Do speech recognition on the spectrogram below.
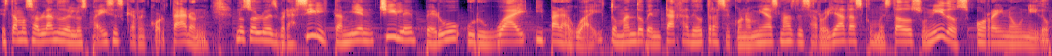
Estamos hablando de los países que recortaron. No solo es Brasil, también Chile, Perú, Uruguay y Paraguay, tomando ventaja de otras economías más desarrolladas como Estados Unidos o Reino Unido.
